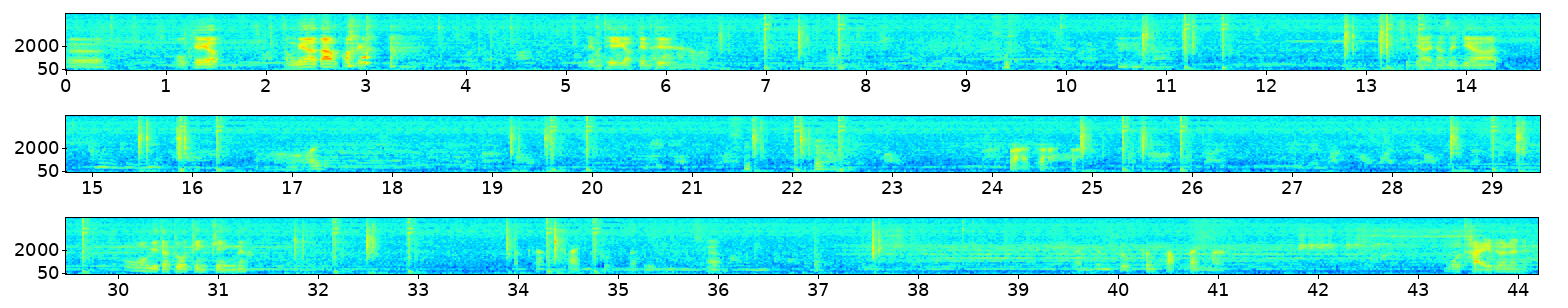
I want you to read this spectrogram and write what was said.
เออ โอเคครับ ตรงนี้อะตั้มเต็มที่ครับเต็มที่แล้วสุดยอดครับสุดยอด ตายตายตายโอ้ มีแต่ตัวเก่งๆนะมันก็แรงสุดนะพี่ครับแรงขึ้นสูงเพิ่งปรับแรงมาโอ้ไทยด้วยนะเนี่ย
